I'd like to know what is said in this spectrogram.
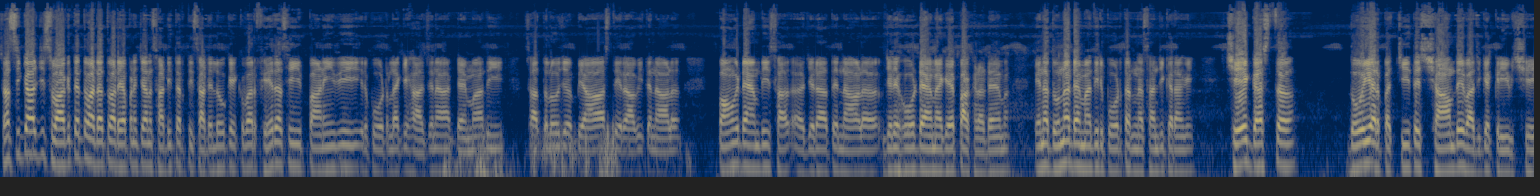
ਸਤਿ ਸ਼੍ਰੀ ਅਕਾਲ ਜੀ, ਸਵਾਗਤ ਹੈ ਤੁਹਾਡਾ, ਤੁਹਾਡੇ ਆਪਣੇ ਚੈਨਲ ਸਾਡੀ ਧਰਤੀ, ਸਾਡੇ ਲੋਕ। ਇੱਕ ਵਾਰ ਫਿਰ ਅਸੀਂ ਪਾਣੀ ਦੀ ਰਿਪੋਰਟ ਲੈ ਕੇ ਹਾਜ਼ਰ ਹਾਂ, ਡੈਮਾਂ ਦੀ, ਸਤਲੁਜ, ਬਿਆਸ ਤੇ ਰਾਵੀ ਤੇ ਨਾਲ, ਪੌਂਗ ਡੈਮ ਦੀ ਸਾ- ਜਿਹੜਾ ਤੇ ਨਾਲ ਜਿਹੜੇ ਹੋਰ ਡੈਮ ਹੈਗੇ ਭਾਖੜਾ ਡੈਮ, ਇਹਨਾਂ ਦੋਨਾਂ ਡੈਮਾਂ ਦੀ ਰਿਪੋਰਟ ਤੁਹਾਡੇ ਨਾਲ ਸਾਂਝੀ ਕਰਾਂਗੇ। 6 ਅਗਸਤ 2025 ਤੇ ਸ਼ਾਮ ਦੇ ਵੱਜ ਕੇ ਕਰੀਬ 6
